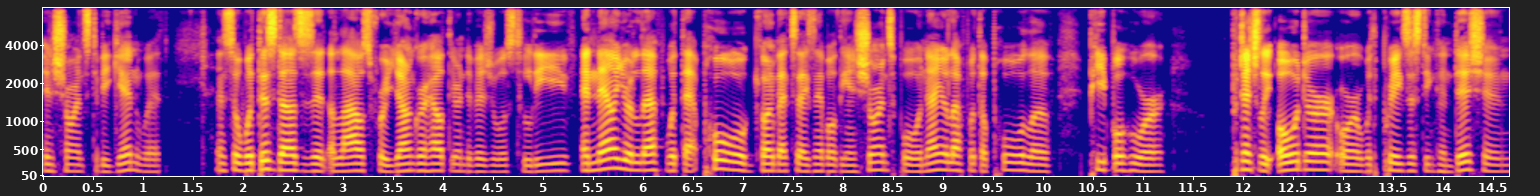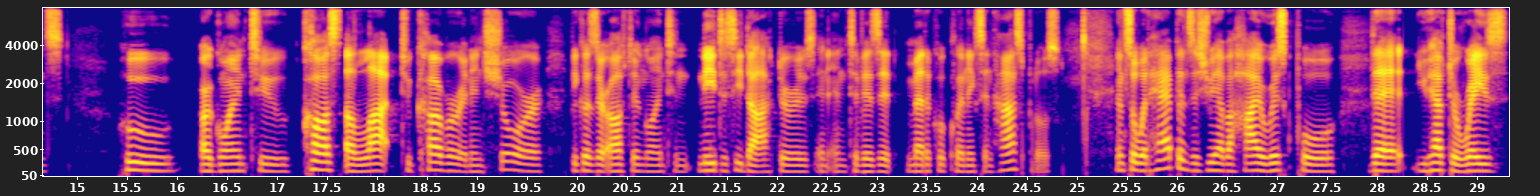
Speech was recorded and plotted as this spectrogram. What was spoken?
insurance to begin with. And so what this does is it allows for younger, healthier individuals to leave. And now you're left with that pool, going back to the example of the insurance pool, now you're left with a pool of people who are potentially older or with pre-existing conditions who are going to cost a lot to cover and insure because they're often going to need to see doctors and, and to visit medical clinics and hospitals. And so what happens is you have a high risk pool that you have to raise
